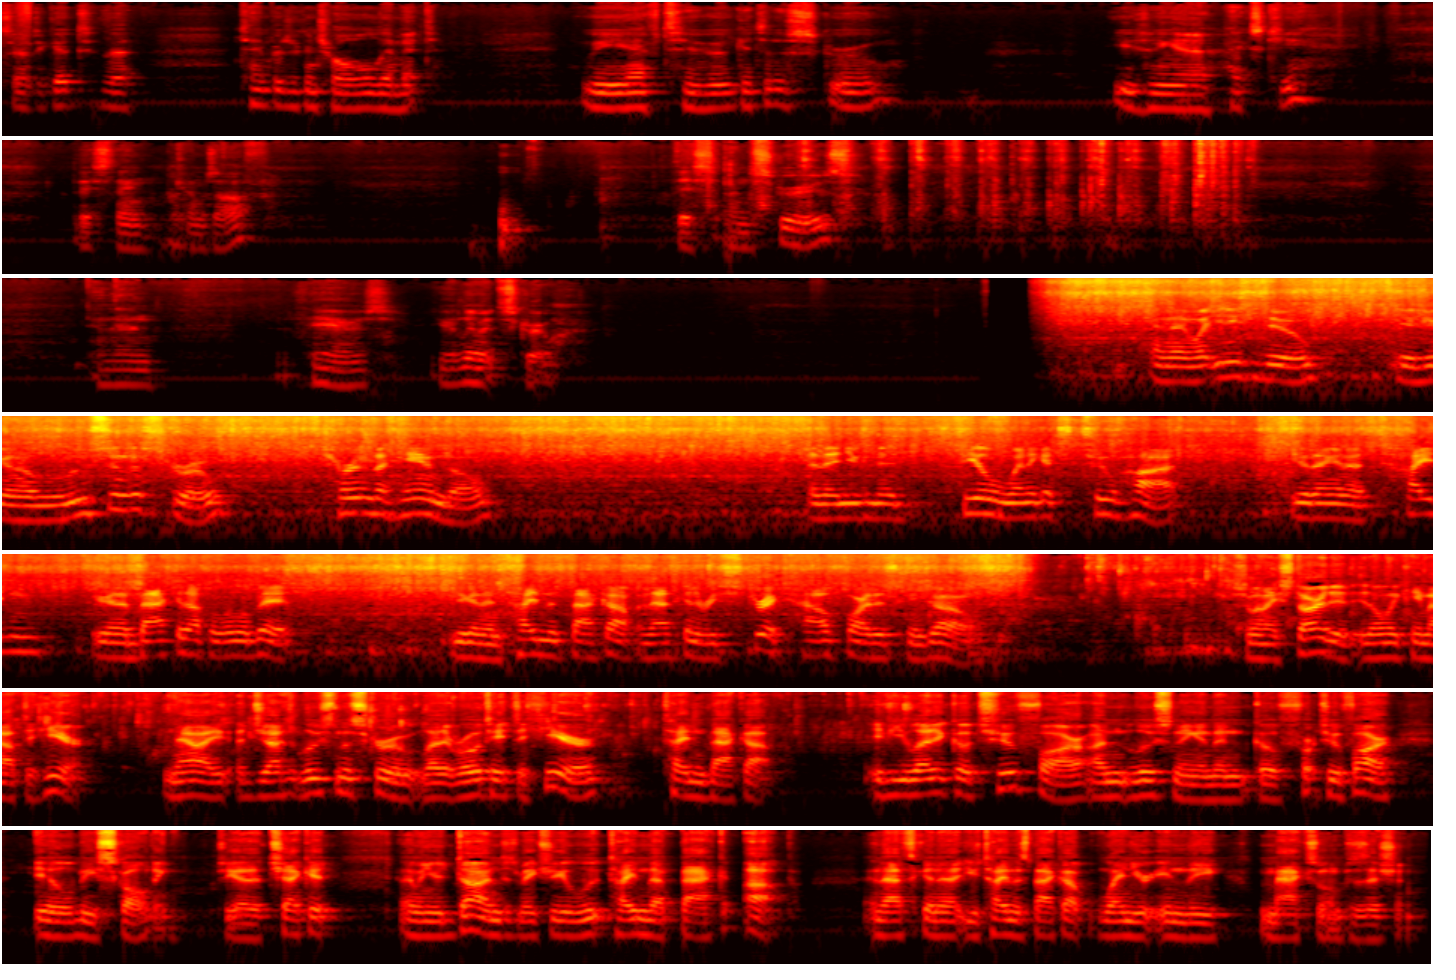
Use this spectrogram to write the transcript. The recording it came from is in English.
So to get to the temperature control limit, we have to get to the screw using a hex key. This thing comes off. This unscrews. And then there's your limit screw. And then what you need to do is you're going to loosen the screw, turn the handle, and then you can feel when it gets too hot. You're then going to tighten, you're going to back it up a little bit. You're going to tighten this back up, and that's going to restrict how far this can go. So when I started, it only came out to here. Now I adjust, loosen the screw, let it rotate to here, tighten back up. If you let it go too far, unloosening and then go too far, it'll be scalding. So you got to check it. And when you're done, just make sure you tighten that back up. And that's going to, you tighten this back up when you're in the maximum position.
